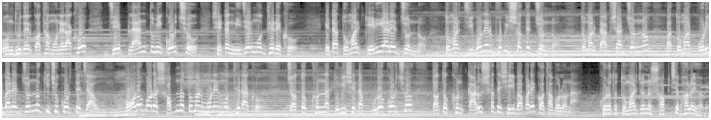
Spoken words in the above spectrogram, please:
বন্ধুদের কথা মনে রাখো, যে প্ল্যান তুমি করছ, সেটা নিজের মধ্যে রেখো। এটা তোমার কেরিয়ারের জন্য, তোমার জীবনের ভবিষ্যতের জন্য, তোমার ব্যবসার জন্য বা তোমার পরিবারের জন্য কিছু করতে চাও। বড় বড় স্বপ্ন তোমার মনের মধ্যে রাখো। যতক্ষণ না তুমি সেটা পুরো করছ, ততক্ষণ কারুর সাথে সেই ব্যাপারে কথা বলো না। করো তো তোমার জন্য সবচেয়ে ভালোই হবে।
